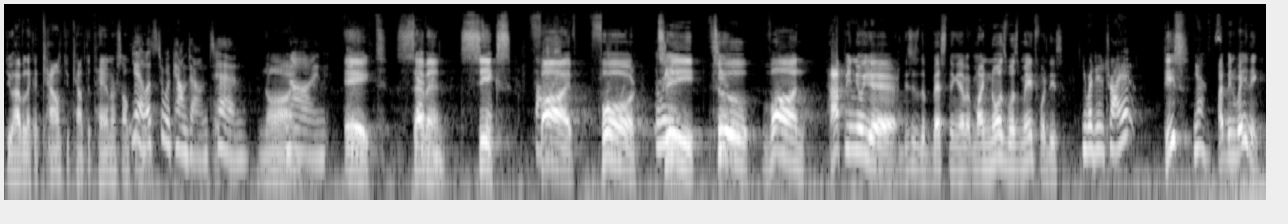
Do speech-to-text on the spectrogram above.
Do you have like a count? You count to 10 or something? Yeah, let's do a countdown. Ten, Nine, nine, eight, seven, six, five, four, three, two, one. Happy New Year! This is the best thing ever. My nose was made for this. You ready to try it? This? Yes. I've been waiting.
